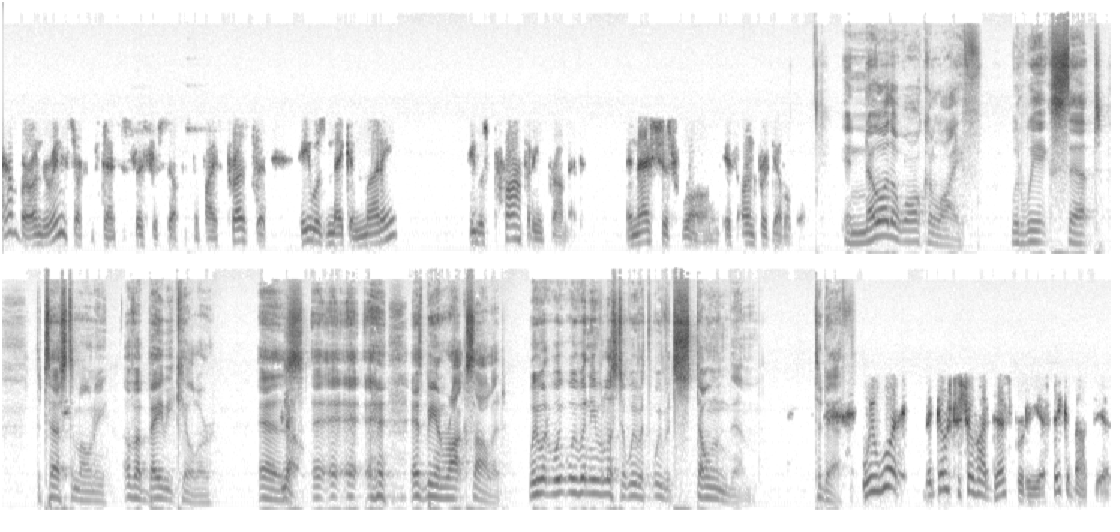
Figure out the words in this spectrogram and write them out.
ever, under any circumstances, list yourself as the vice president? He was making money. He was profiting from it. And that's just wrong. It's unforgivable. in no other walk of life would we accept the testimony of a baby killer as No. as being rock solid. We would we, wouldn't even list it. We would we would stone them to death. We would. That goes to show how desperate he is. Think about this.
